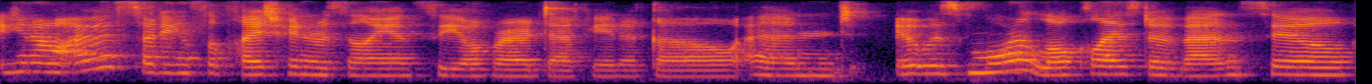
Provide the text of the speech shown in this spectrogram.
you know, I was studying supply chain resiliency over a decade ago, and it was more localized events. So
